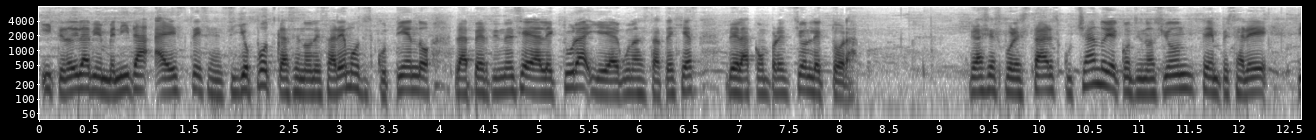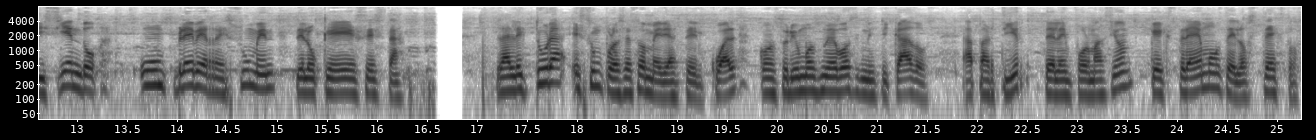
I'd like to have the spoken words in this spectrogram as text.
Y te doy la bienvenida a este sencillo podcast en donde estaremos discutiendo la pertinencia de la lectura y algunas estrategias de la comprensión lectora. Gracias por estar escuchando y a continuación te empezaré diciendo un breve resumen de lo que es esta. La lectura es un proceso mediante el cual construimos nuevos significados a partir de la información que extraemos de los textos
